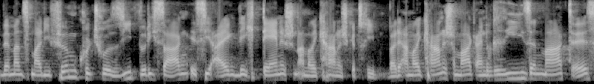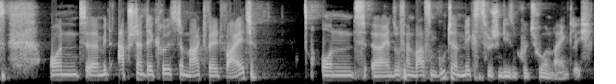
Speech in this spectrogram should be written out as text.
wenn man es mal die Firmenkultur sieht, würde ich sagen, ist sie eigentlich dänisch und amerikanisch getrieben, weil der amerikanische Markt ein Riesenmarkt ist und äh, mit Abstand der größte Markt weltweit. Und äh, insofern war es ein guter Mix zwischen diesen Kulturen eigentlich.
